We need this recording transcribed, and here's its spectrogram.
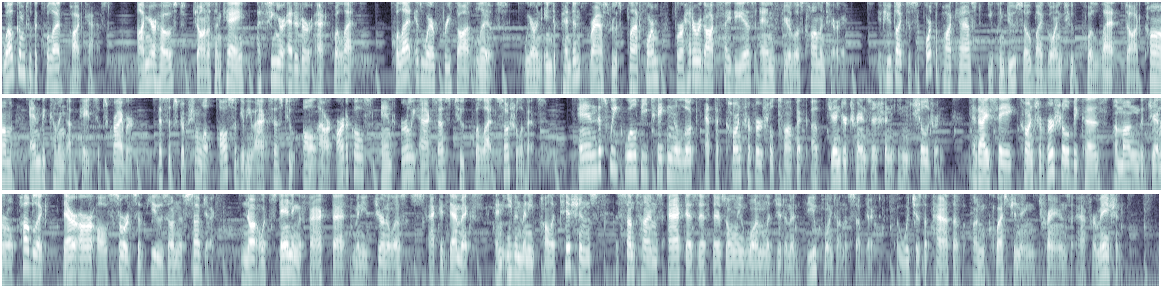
Welcome to the Quillette Podcast. I'm your host, Jonathan Kay, a senior editor at Quillette. Quillette is where free thought lives. We are an independent grassroots platform for heterodox ideas and fearless commentary. If you'd like to support the podcast, you can do so by going to Quillette.com and becoming a paid subscriber. This subscription will also give you access to all our articles and early access to Quillette social events. And this week we'll be taking a look at the controversial topic of gender transition in children. And I say controversial because among the general public, there are all sorts of views on this subject notwithstanding the fact that many journalists, academics, and even many politicians sometimes act as if there's only one legitimate viewpoint on the subject, which is the path of unquestioning trans affirmation.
